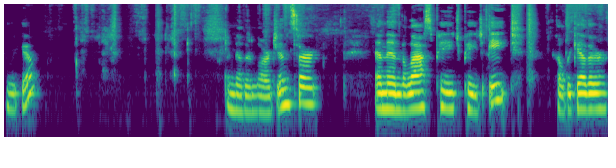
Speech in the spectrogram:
Here we go another large insert, and then the last page, page eight, held together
